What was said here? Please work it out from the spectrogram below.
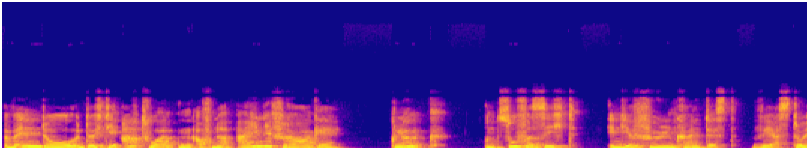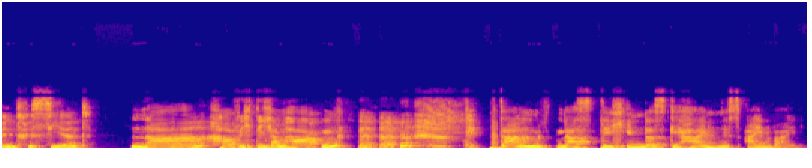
Wenn du durch die Antworten auf nur eine Frage Glück und Zuversicht in dir fühlen könntest, wärst du interessiert? Na, habe ich dich am Haken? Dann lass dich in das Geheimnis einweihen.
